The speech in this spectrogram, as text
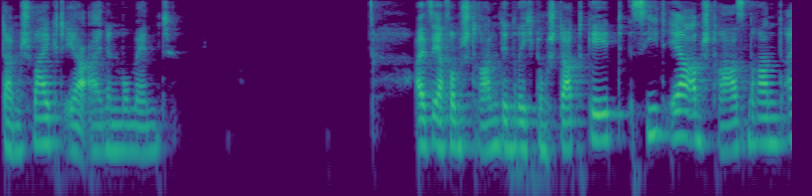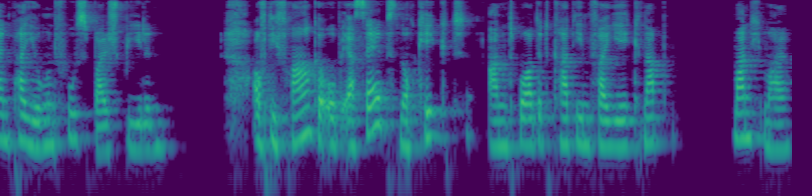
Dann schweigt er einen Moment. Als er vom Strand in Richtung Stadt geht, sieht er am Straßenrand ein paar Jungen Fußball spielen. Auf die Frage, ob er selbst noch kickt, antwortet Kadim Fayet knapp, manchmal.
